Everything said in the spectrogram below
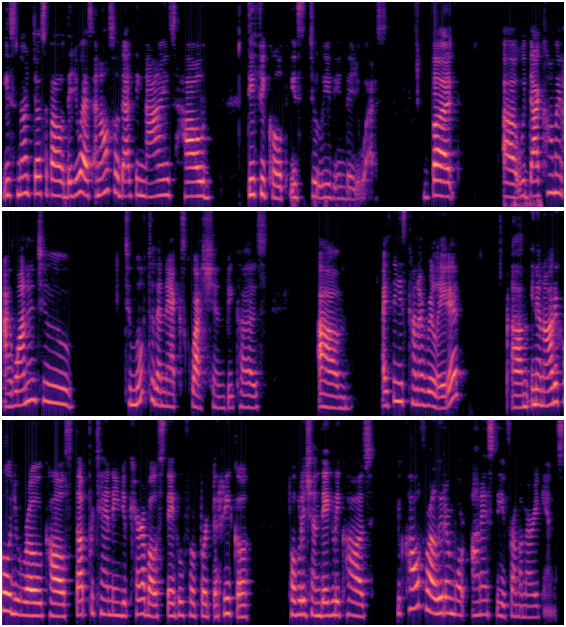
It's not just about the U.S. and also that denies how difficult it is to live in the U.S. But uh, with that comment, I wanted to to move to the next question because um, I think it's kind of related. Um, in an article you wrote called Stop Pretending You Care About Statehood for Puerto Rico, published on Daily Kos, you call for a little more honesty from Americans.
